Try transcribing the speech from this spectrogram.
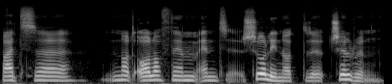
but uh, not all of them, and surely not the children.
